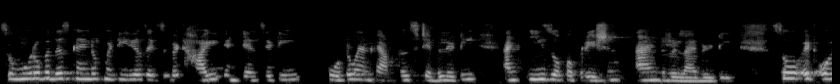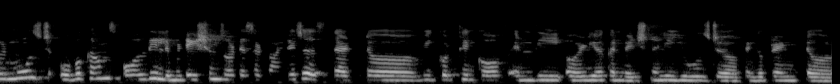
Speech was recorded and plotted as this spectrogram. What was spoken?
So moreover, this kind of materials exhibit high intensity photo and chemical stability and ease of operation and reliability. So it almost overcomes all the limitations or disadvantages that uh, we could think of in the earlier conventionally used uh, fingerprint uh,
